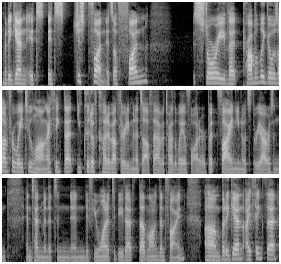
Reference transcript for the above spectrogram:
but again, it's it's just fun. It's a fun story that probably goes on for way too long. I think that you could have cut about 30 minutes off Avatar The Way of Water, but fine, you know, it's 3 hours and and 10 minutes and and if you want it to be that that long then fine. Um but again, I think that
